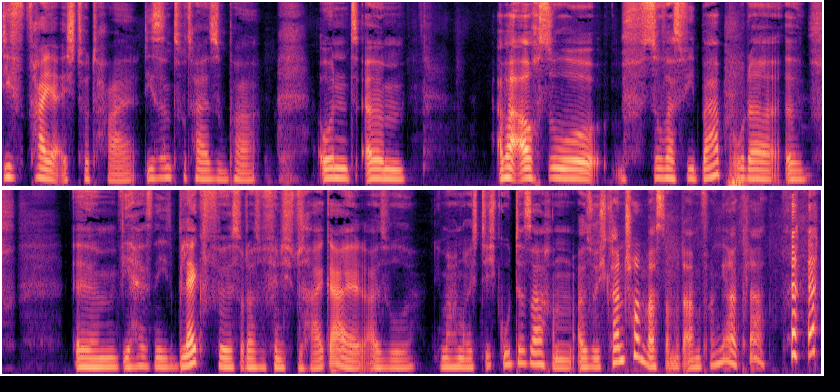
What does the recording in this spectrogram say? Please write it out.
Die feiere ich total. Die sind total super. Und ähm, Aber auch so sowas wie Bab oder äh, ähm, wie heißen die, Blackfish oder so finde ich total geil. Also die machen richtig gute Sachen. Also ich kann schon was damit anfangen, ja klar.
